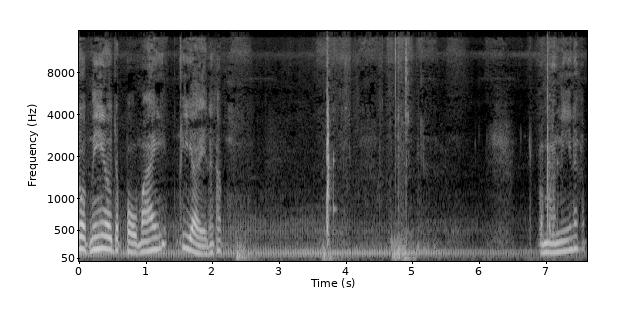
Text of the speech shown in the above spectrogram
รอบนี้เราจะโป่ไม้ที่ใหญ่นะครับ ประมาณนี้นะครับ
